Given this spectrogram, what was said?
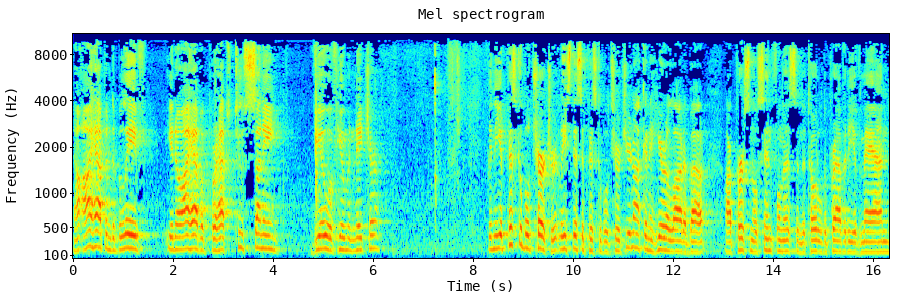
Now, I happen to believe you know, I have a perhaps too sunny view of human nature. In the Episcopal Church, or at least this Episcopal Church, you're not going to hear a lot about our personal sinfulness and the total depravity of man,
